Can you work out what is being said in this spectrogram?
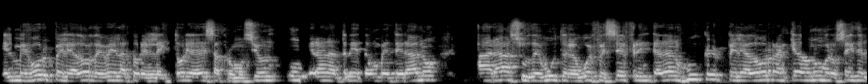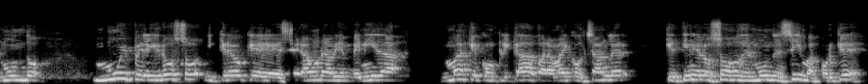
el mejor peleador de Bellator en la historia de esa promoción, un gran atleta, un veterano, hará su debut en el UFC frente a Dan Hooker, peleador rankeado número 6 del mundo, muy peligroso y creo que será una bienvenida más que complicada para Michael Chandler, que tiene los ojos del mundo encima. ¿Por qué?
